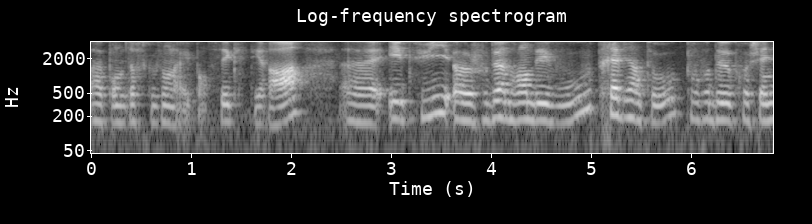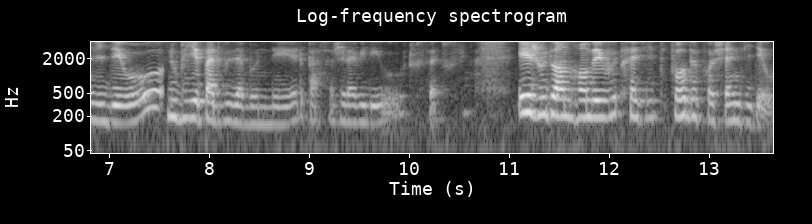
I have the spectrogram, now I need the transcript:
euh, pour me dire ce que vous en avez pensé, etc. et puis je vous donne rendez-vous très bientôt pour de prochaines vidéos. N'oubliez pas de vous abonner, de partager la vidéo, tout ça, tout ça. Et je vous donne rendez-vous très vite pour de prochaines vidéos.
